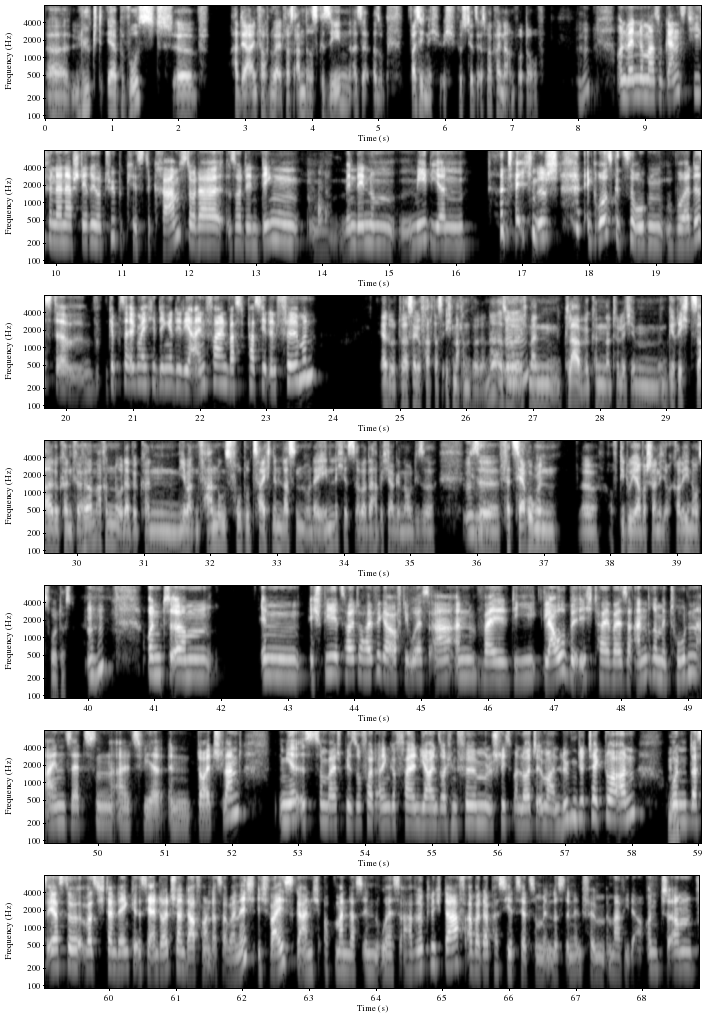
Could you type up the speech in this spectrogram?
äh, lügt er bewusst? Äh, hat er einfach nur etwas anderes gesehen? Also, also weiß ich nicht. Ich wüsste jetzt erstmal keine Antwort darauf. Mhm. Und wenn du mal so ganz tief in deiner Stereotype-Kiste kramst oder so den Dingen, in denen du Medien technisch großgezogen wurdest. Äh, Gibt es da irgendwelche Dinge, die dir einfallen? Was passiert in Filmen? Ja, du, du hast ja gefragt, was ich machen würde. Ne? Also mhm. ich meine, klar, wir können natürlich im, im, Gerichtssaal, wir können Verhör machen oder wir können jemanden Verhandlungsfoto zeichnen lassen oder ähnliches, aber da habe ich ja genau diese, mhm. diese Verzerrungen, äh, auf die du ja wahrscheinlich auch gerade hinaus wolltest. Mhm. Und ähm, in, ich spiele jetzt heute häufiger auf die USA an, weil die, glaube ich, teilweise andere Methoden einsetzen als wir in Deutschland. Mir ist zum Beispiel sofort eingefallen, ja, in solchen Filmen schließt man Leute immer einen Lügendetektor an. Mhm. Und das Erste, was ich dann denke, ist ja, in Deutschland darf man das aber nicht. Ich weiß gar nicht, ob man das in den USA wirklich darf, aber da passiert es ja zumindest in den Filmen immer wieder. Und ähm,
